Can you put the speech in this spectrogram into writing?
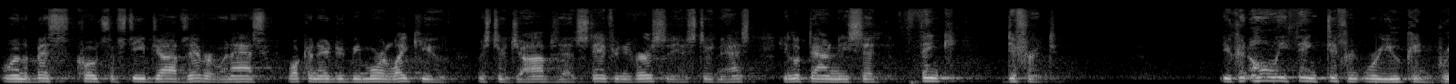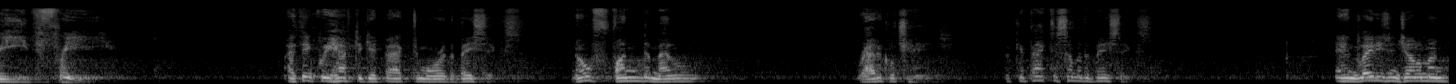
One of the best quotes of Steve Jobs ever when asked, What can I do to be more like you, Mr. Jobs, at Stanford University, a student asked. He looked down and he said, Think different. You can only think different where you can breathe free. I think we have to get back to more of the basics. No fundamental radical change, but get back to some of the basics. And, ladies and gentlemen,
